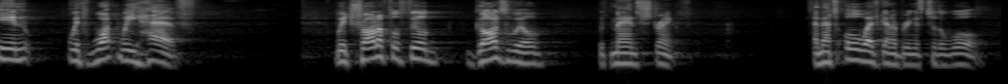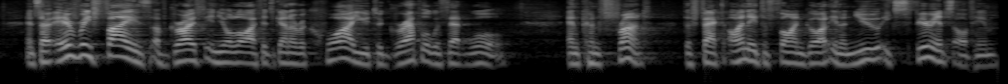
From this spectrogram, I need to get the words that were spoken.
in with what we have. We try to fulfill God's will with man's strength. And that's always going to bring us to the wall. And so every phase of growth in your life is going to require you to grapple with that wall and confront the fact I need to find God in a new experience of Him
